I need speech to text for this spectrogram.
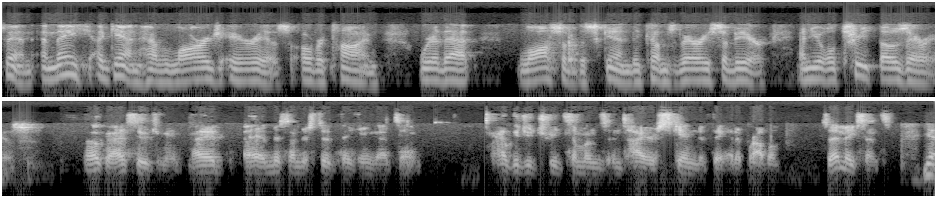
thin. And they, again, have large areas over time where that loss of the skin becomes very severe, and you will treat those areas. Okay, I see what you mean. I had, I had misunderstood thinking that um, how could you treat someone's entire skin if they had a problem? So that makes sense. Yeah.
